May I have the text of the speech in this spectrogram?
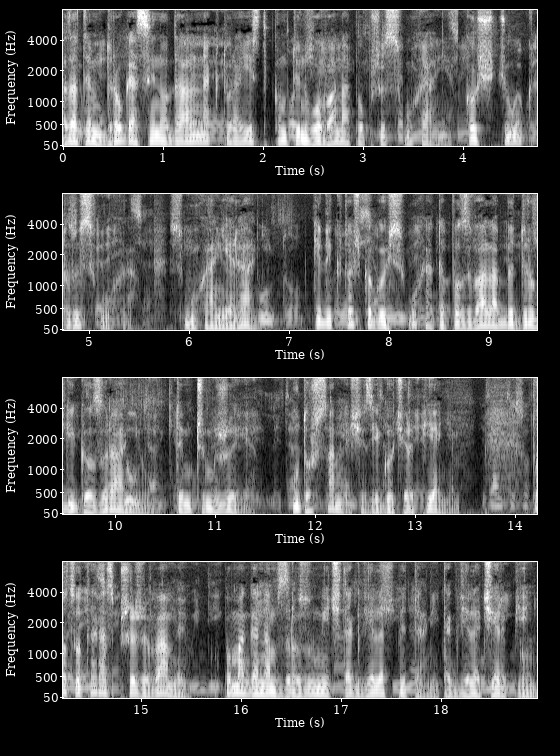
A zatem droga synodalna, która jest kontynuowana poprzez słuchanie. Kościół, który słucha. Słuchanie rani. Kiedy ktoś kogoś słucha, to pozwala, by drugi go zranił tym, czym żyje. Utożsamia się z jego cierpieniem. To, co teraz przeżywamy, pomaga nam zrozumieć tak wiele pytań, tak wiele cierpień,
